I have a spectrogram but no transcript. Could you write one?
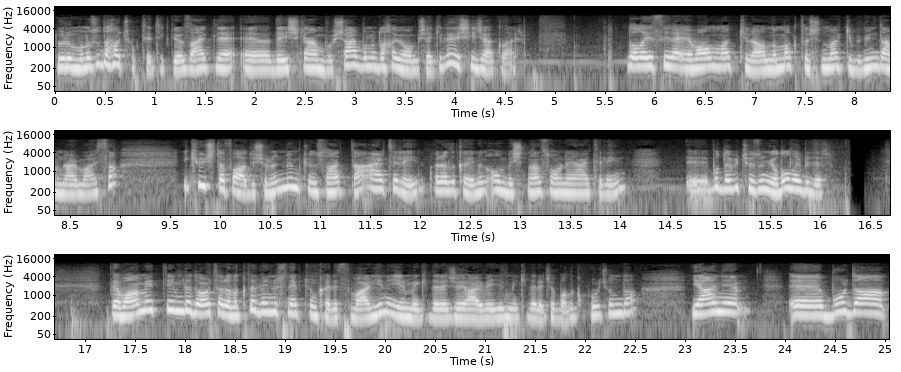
durumunuzu daha çok tetikliyor. Özellikle e, değişken burçlar bunu daha yoğun bir şekilde yaşayacaklar. Dolayısıyla ev almak, kiralamak, taşınmak gibi gündemler varsa 2-3 defa düşünün. Mümkünse hatta erteleyin. Aralık ayının 15'inden sonra erteleyin. E, bu da bir çözüm yolu olabilir. Devam ettiğimde 4 Aralık'ta Venüs Neptün karesi var. Yine 22 derece yay ve 22 derece balık burcunda. Yani e, burada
